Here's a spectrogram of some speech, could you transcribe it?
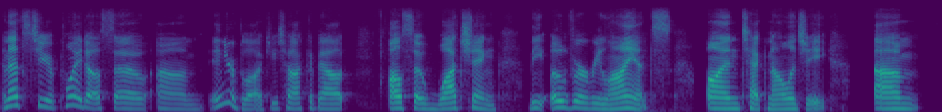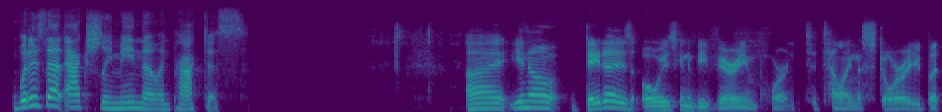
And that's to your point also um, in your blog, you talk about also watching the over reliance on technology. Um, what does that actually mean, though, in practice? Uh, you know, data is always going to be very important to telling a story, but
